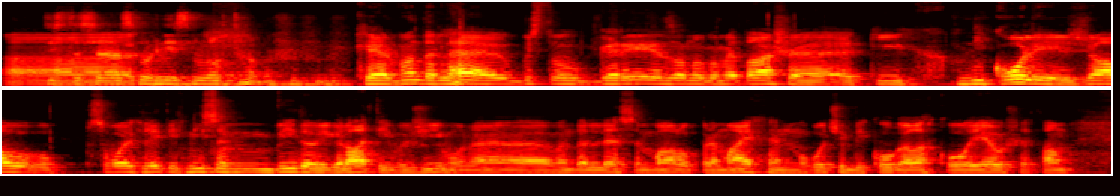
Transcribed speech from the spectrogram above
Uh, Tiste se jaz sploh nisem lotil. ker vendarle v bistvu gre za nogometaše, ki jih nikoli, žal, v svojih letih nisem videl igrati v živo. Ne? Vendar le sem malo premajhen, mogoče bi koga lahko ujel še tam. Uh,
